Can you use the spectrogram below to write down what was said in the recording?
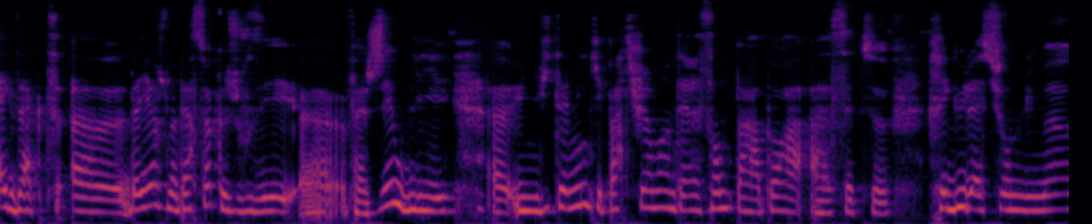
Exact. Euh, D'ailleurs, je m'aperçois que je vous ai, euh, enfin, j'ai oublié euh, une vitamine qui est particulièrement intéressante par rapport à, cette régulation de l'humeur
